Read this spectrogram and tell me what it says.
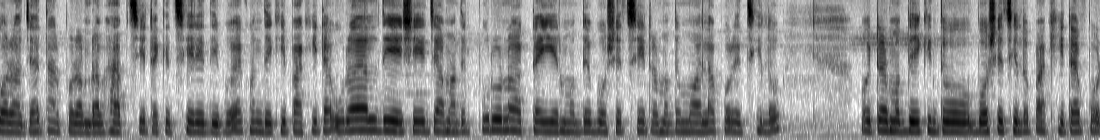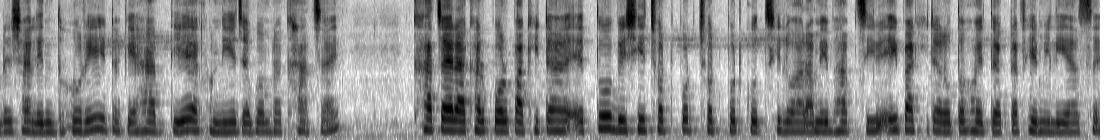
করা যায়। তারপর আমরা ভাবছি এটাকে ছেড়ে দিব। এখন দেখি পাখিটা উড়াল দিয়ে এসে যে আমাদের পুরনো একটা ইয়ের মধ্যে বসেছে, এটার মধ্যে ময়লা পড়েছিল, ওইটার মধ্যে কিন্তু বসেছিল পাখিটা। পরে শালিন ধরে এটাকে হাত দিয়ে এখন নিয়ে যাব আমরা খাঁচায়। খাঁচায় রাখার পর পাখিটা এত বেশি ছটপট ছটপট করছিল আর আমি ভাবছি এই পাখিটারও তো হয়তো একটা ফ্যামিলি আছে।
